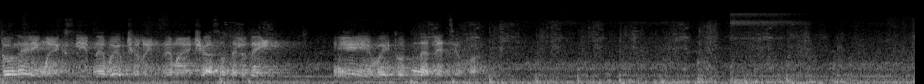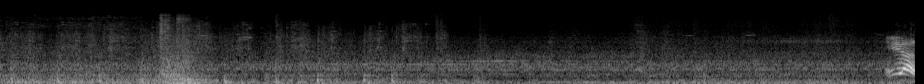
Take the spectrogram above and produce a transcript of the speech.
Тунелі ми як слід не вивчили, немає часу та людей. І ви тут не для цього. Я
